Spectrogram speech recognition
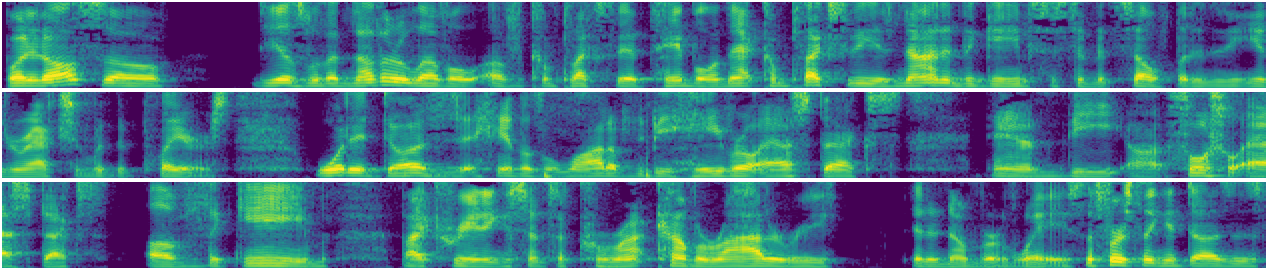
but it also deals with another level of complexity at the table, and that complexity is not in the game system itself, but in the interaction with the players. What it does is it handles a lot of the behavioral aspects and the uh, social aspects of the game by creating a sense of camaraderie in a number of ways. The first thing it does is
